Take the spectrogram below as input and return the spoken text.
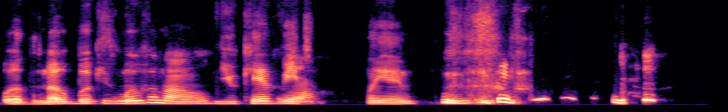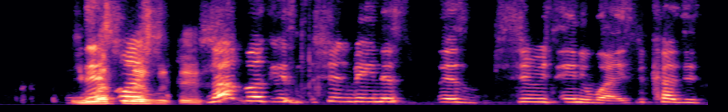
Well, the notebook is moving on. You can't Yeah. veto Lynn. You This must was- live with this. Notebook is shouldn't be in this this series anyways because it's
